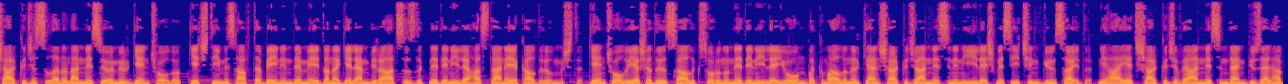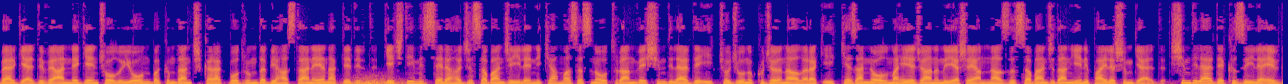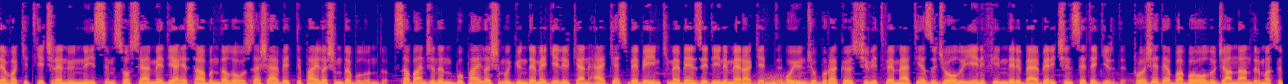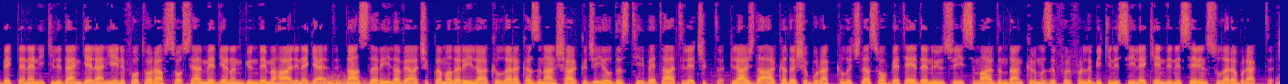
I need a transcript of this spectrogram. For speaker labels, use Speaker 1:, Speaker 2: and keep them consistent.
Speaker 1: Şarkıcı Sıla'nın annesi Ömür Gençoğlu, geçtiğimiz hafta beyninde meydana gelen bir rahatsızlık nedeniyle hastaneye kaldırılmıştı. Gençoğlu yaşadığı sağlık sorunu nedeniyle yoğun bakıma alınırken şarkıcı annesinin iyileşmesi için gün saydı. Nihayet şarkıcı ve annesinden güzel haber geldi ve anne Gençoğlu yoğun bakımdan çıkarak Bodrum'da bir hastaneye nakledildi. Geçtiğimiz sene Hacı Sabancı ile nikah masasına oturan ve şimdilerde ilk çocuğunu kucağına alarak ilk kez anne olma heyecanını yaşayan Nazlı Sabancı'dan yeni paylaşım geldi. Şimdilerde kızıyla evde vakit geçiren ünlü isim sosyal medya hesabında lohusa şerbetli paylaşımda bulundu. Sabancı'nın bu paylaşımı gündeme gelirken herkes bebeğin kime benzediğini merak etti. Oyuncu Burak Özçivit ve Mert Yazıcıoğlu yeni filmleri Berber için sete girdi. Projede baba oğlu canlandırması beklenen ikiliden gelen yeni fotoğraf sosyal medyanın gündemi haline geldi. Danslarıyla ve açıklamalarıyla akıllara kazınan şarkıcı Yıldız Tilbe tatile çıktı. Plajda arkadaşı Burak Kılıç'la sohbete eden ünsü isim ardından kırmızı fırfırlı bikinisiyle kendini serin sulara bıraktı.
